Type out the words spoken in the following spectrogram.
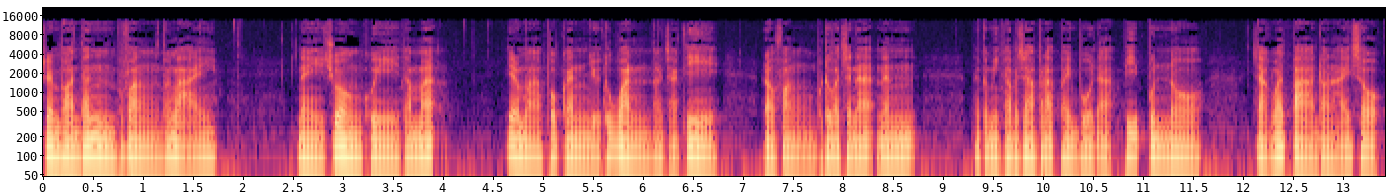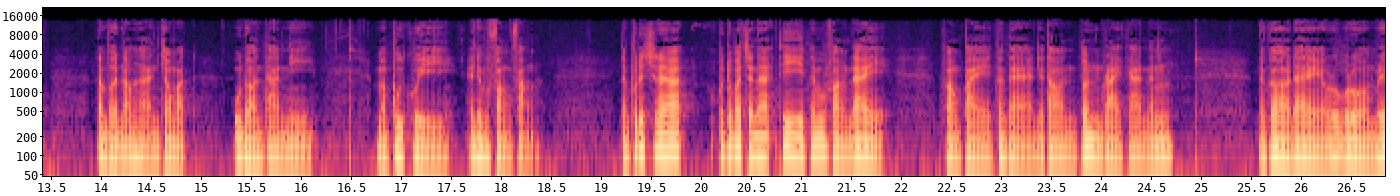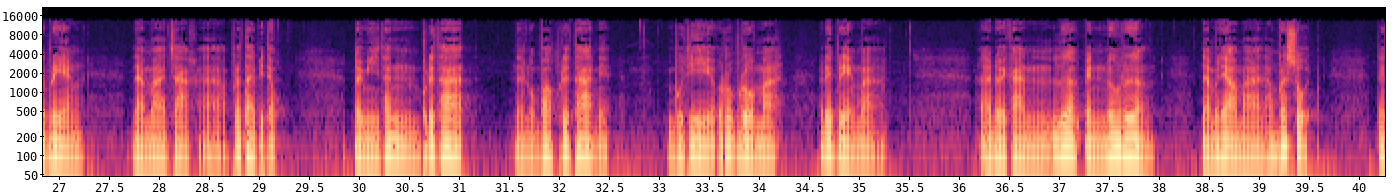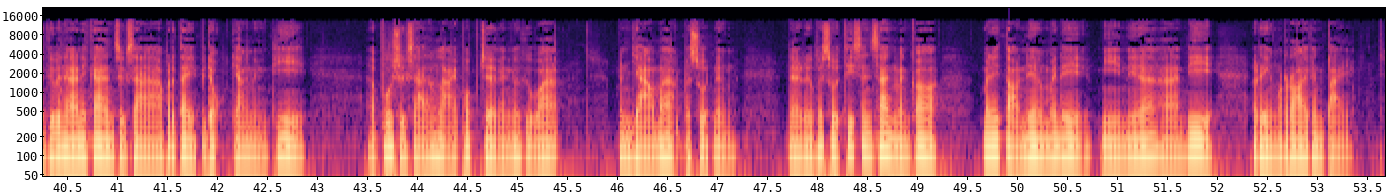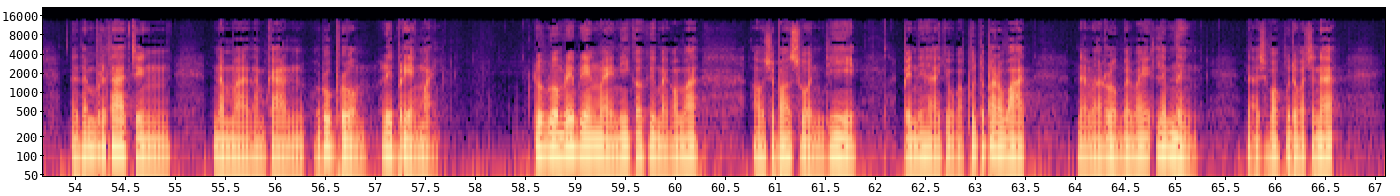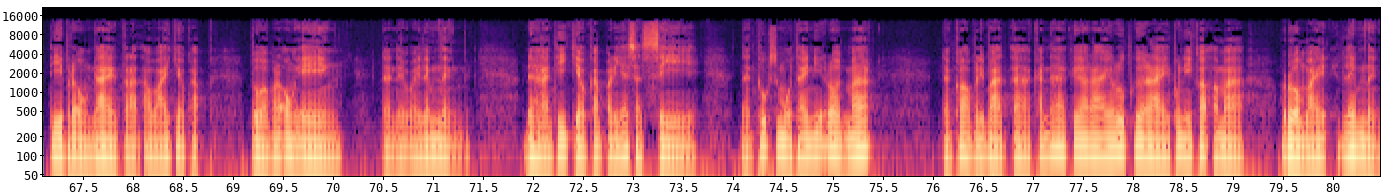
เจริญพรท่านผู้ฟังทั้งหลาย ในช่วงคุยธรรมะ ที่เรามาพบกันอยู่ทุกวันหลังจากที่เราฟังพุทธวจนะนั้นแล้วก็มีข้าพเจ้าพระไปบุญอภิปุณโน จากวัดป่าดอนหายโศกอำเภอหนองหานจังหวัดอุดรธานี มาพูดคุยให้ท่านผู้ฟังฟังแต่พุทธวจนะพุทธวจนะที่ท่านผู้ฟังได้ฟังไปตั้งแต่ในตอนต้นรายการนั้น แล้วก็ได้รวบรวมเรียบเรียงนะมาจากพระไตรปิฎก โดยมีท่านพุทธทาสนะหลวงพ่อพุทธทาสเนี่ยเป็นผู้ที่รวบรวมมาเรียบเรียงมา โดยการเลือกเป็นเรื่องๆนะไม่ได้เอามาทั้งพระสูตรนั่นคือปัญหาในการศึกษาพระไตรปิฎกอย่างหนึ่งที่ ผู้ศึกษาทั้งหลายพบเจอกันก็คือว่ามันยาวมากพระสูตรหนึ่งนะหรือพระสูตรที่สั้น ๆ มันก็ไม่ได้ต่อเนื่องไม่ได้มีเนื้อหาที่เรียงร้อยกันไป แต่ท่านพุทธทาสจึงนำมาทำการรวบรวมเรียบเรียงใหม่ รวบรวมเรียบเรียงใหม่นี่ก็คือหมายความว่า เอาเฉพาะส่วนที่เป็นเนื้อหาเกี่ยวกับพุทธประวัตินะมารวมกันไว้เล่มหนึ่งนะเฉพาะพุทธวจนะที่พระองค์ได้ตรัสเอาไว้เกี่ยวกับตัวพระองค์เองนะในไว้เล่มหนึ่ง เนื้อหาที่เกี่ยวกับอริยสัจสี่นะทุกสมุทัยนิโรธมากนะก็ปฏิบัติขันห้าคืออะไรรูปคืออะไรพวกนี้ก็เอามารวมไว้เล่มหนึ่ง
